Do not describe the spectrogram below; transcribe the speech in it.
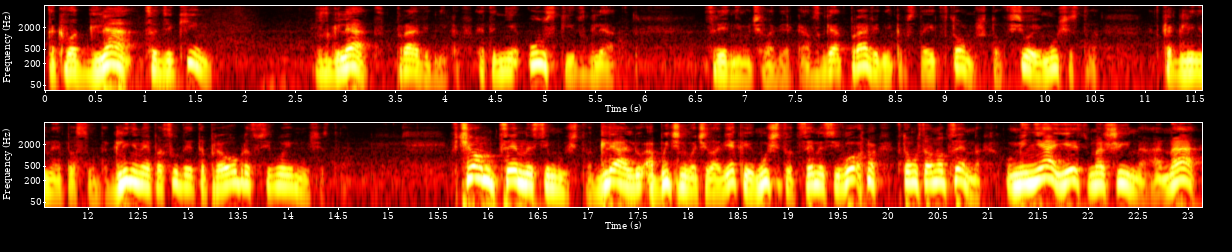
Так вот, для цадиким взгляд праведников – это не узкий взгляд среднего человека, а взгляд праведников стоит в том, что все имущество – как глиняная посуда. Глиняная посуда – это прообраз всего имущества. В чем ценность имущества? Для обычного человека имущество, ценность его в том, что оно ценно. У меня есть машина, она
